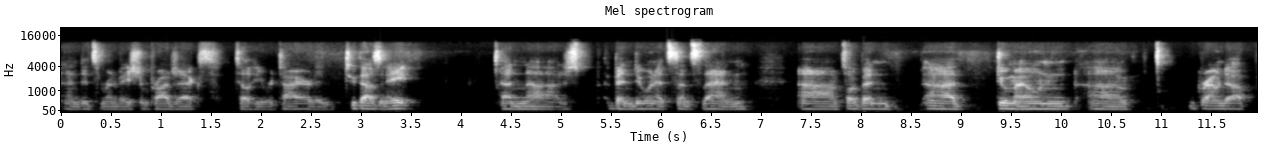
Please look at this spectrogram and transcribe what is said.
and did some renovation projects until he retired in 2008 and uh, just been doing it since then. Um, so i've been uh, doing my own uh, ground up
